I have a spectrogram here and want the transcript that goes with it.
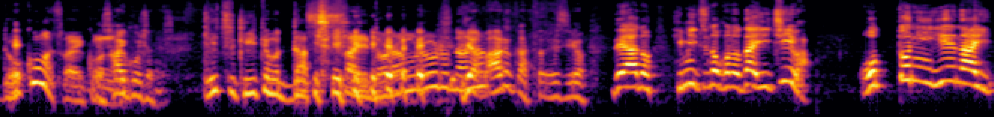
どこが最高な最の高じゃないですか。いつ聞いてもダッサいドラムロールだいやな悪かったですよ。であの秘密のこの第1位は夫に言えない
